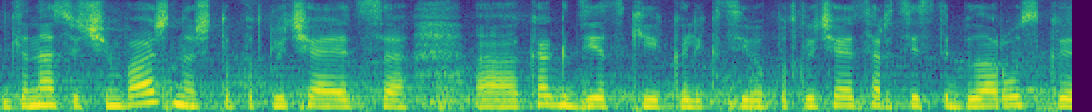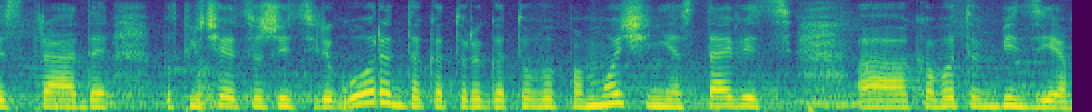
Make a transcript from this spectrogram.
для нас очень важно, что подключаются как детские коллективы, подключаются артисты белорусской эстрады, подключаются жители города, которые готовы помочь и не оставить кого-то в беде.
